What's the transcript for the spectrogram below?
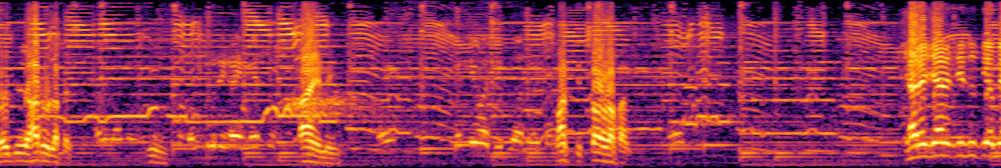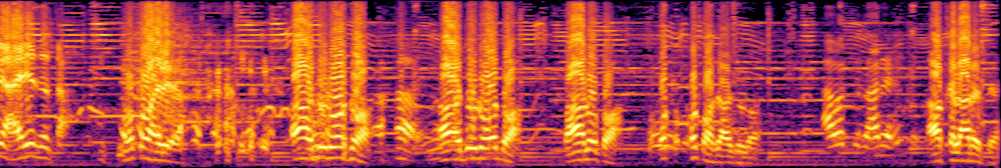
લોહી સારું લાગે છે. હમ. કાંઈ નહીં. પાંચથી છ? વખત. જ્યારે જ્યારે જીધું તે અમે હારે જ હતા. નહોતો હારે. હા અધૂરો હતો. હા. અધૂરો હતો. બહાર હતો ખોટો છે અજુડો આ વખતે તો હારે હે ને? આ ખેલ હારે છે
